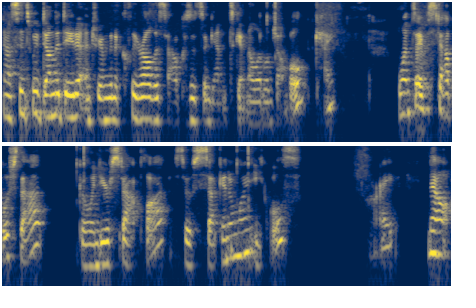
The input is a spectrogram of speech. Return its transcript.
Now, since we've done the data entry, I'm going to clear all this out because it's, again, it's getting a little jumbled, okay? Once I've established that, go into your stat plot. So second and y equals. All right. Now,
